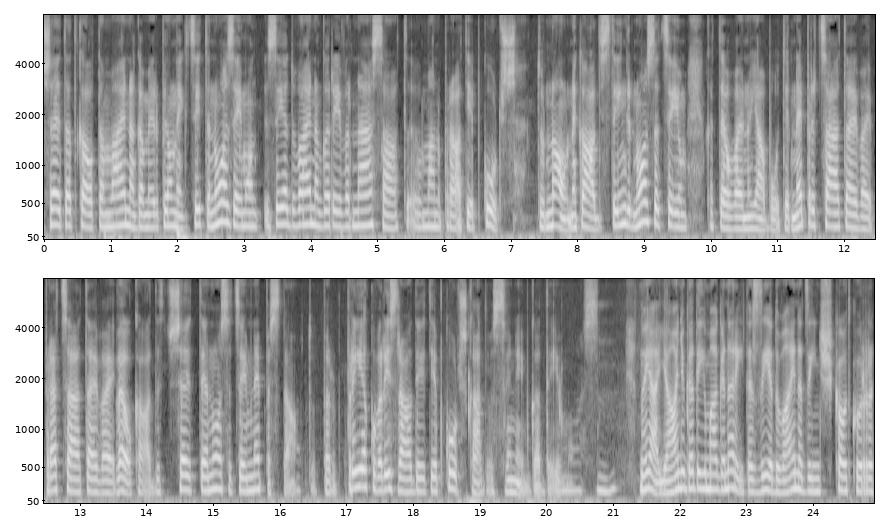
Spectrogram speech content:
šeit atkal tam vainagam ir pilnīgi cita nozīme, un ziedu vainagu arī var nesāt, manuprāt, jebkurš Tur nav nekādi stingri nosacījumi, ka tev vai nu jābūt ir neprecētai, vai precētai, vai vēl kāda. Šeit tie nosacījumi nepastāv. Tu par prieku var izrādīt jebkurš kādos svinību gadījumos. Mm. Nu jā, Jāņu gadījumā gan arī tas ziedu vainagdziņš kaut kur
